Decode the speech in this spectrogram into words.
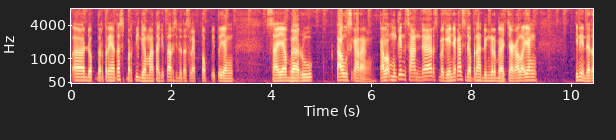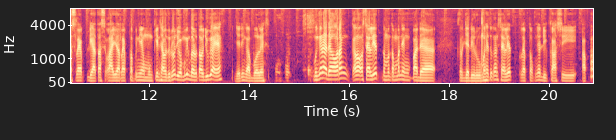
eh, dokter ternyata sepertiga mata kita harus di atas laptop. Itu yang saya baru tahu sekarang. Kalau mungkin sandar sebagainya kan sudah pernah dengar baca kalau yang ini di atas lap, di atas layar laptop ini yang mungkin sahabat dulu juga mungkin baru tahu juga ya. Jadi nggak boleh. Mungkin ada orang kalau saya lihat teman-teman yang pada kerja di rumah itu kan saya lihat laptopnya dikasih apa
